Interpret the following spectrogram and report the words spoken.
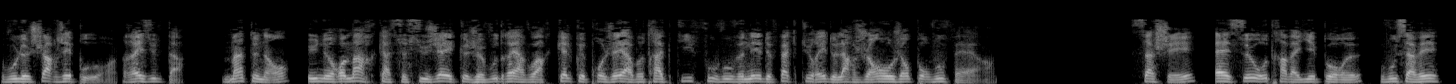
vous le chargez pour résultat. Maintenant, une remarque à ce sujet est que je voudrais avoir quelques projets à votre actif où vous venez de facturer de l'argent aux gens pour vous faire. Sachez, SEO travailler pour eux, vous savez,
